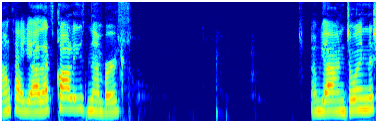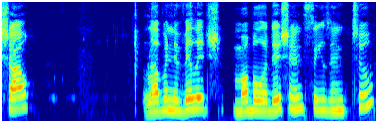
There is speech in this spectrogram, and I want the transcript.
Okay, y'all, let's call these numbers. If y'all enjoying the show, Loving the Village Mobile Edition Season 2,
